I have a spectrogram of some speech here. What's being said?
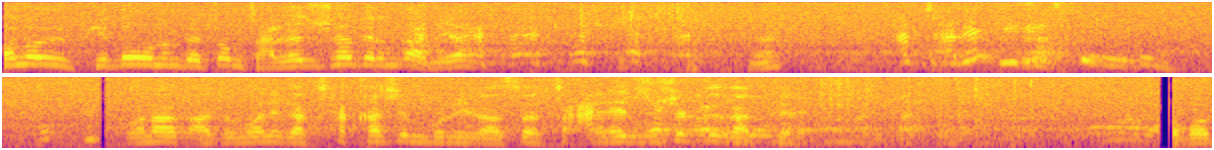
오늘 비도 오는데 좀 잘 해주셔야 되는 거 아니야? 아 잘해드리지 워낙 아주머니가 착하신 분이라서 잘 해주실 것 같아. 저거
